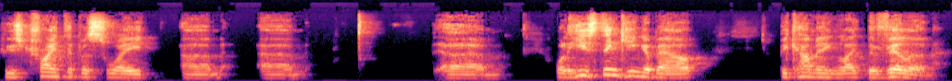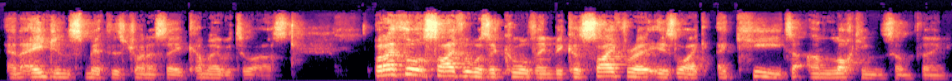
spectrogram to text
who's trying to persuade. Um, um, um, well, he's thinking about becoming like the villain, and Agent Smith is trying to say, "Come over to us." But I thought Cypher was a cool thing because Cypher is like a key to unlocking something,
